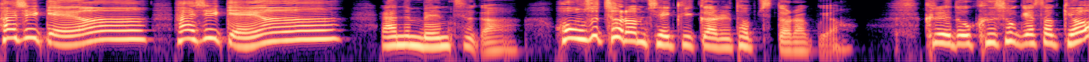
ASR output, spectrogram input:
하실게요, 하실게요 라는 멘트가 홍수처럼 제 귓가를 덮치더라고요. 그래도 그 속에서 겨우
